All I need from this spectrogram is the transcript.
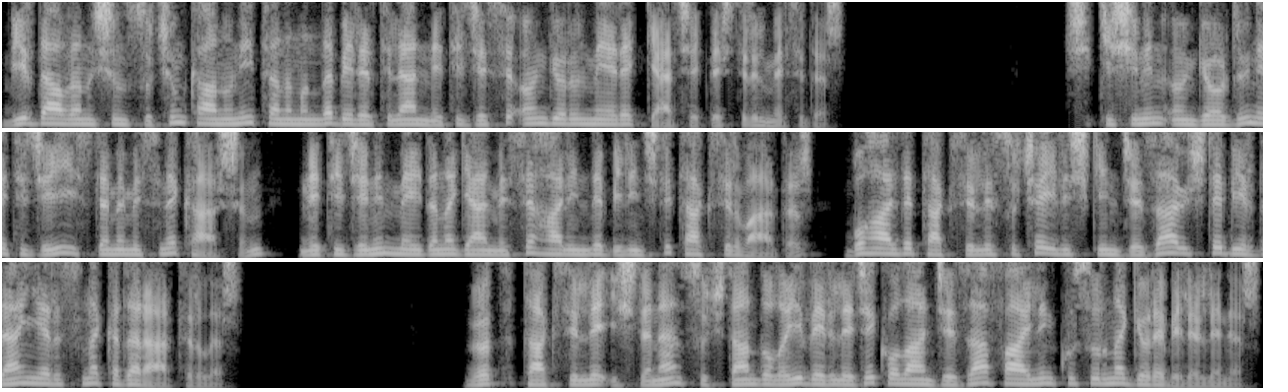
bir davranışın suçun kanuni tanımında belirtilen neticesi öngörülmeyerek gerçekleştirilmesidir. Kişinin öngördüğü neticeyi istememesine karşın, neticenin meydana gelmesi halinde bilinçli taksir vardır, bu halde taksirli suça ilişkin ceza üçte birden yarısına kadar artırılır. Vöt, taksirle işlenen suçtan dolayı verilecek olan ceza failin kusuruna göre belirlenir.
